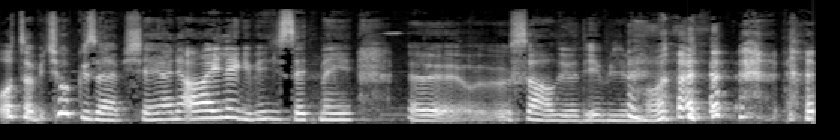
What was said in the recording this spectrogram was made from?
O tabii çok güzel bir şey. Yani aile gibi hissetmeyi e, sağlıyor diyebilirim o.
